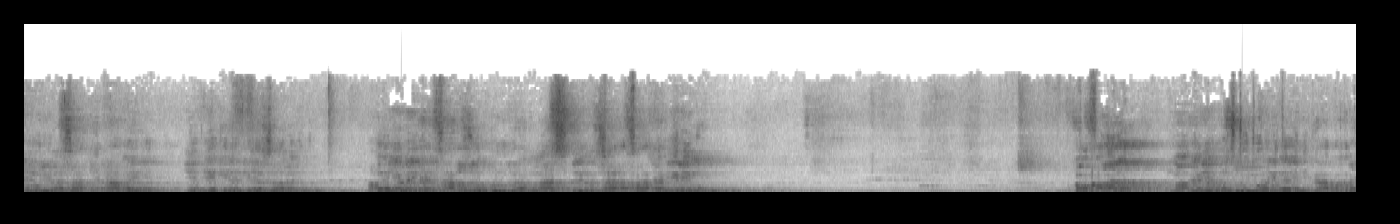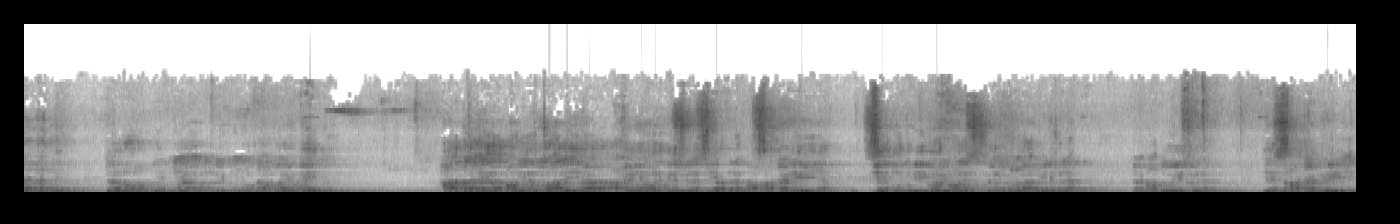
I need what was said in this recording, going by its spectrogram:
memenuhi hasratnya. Kenapa ini? Yang dia kejar-kejar selama ini. Maka dia berikan 120 gram emas dengan syarat serahkan dirimu Fafa'alat. Maka dia pun setuju wanita ini. Kenapa kepepet dia? Darurat dia yang mungkin punya utang atau yang lainnya. Hatta idza qadirtu 'alaiha, akhirnya wanita ini sudah siap dan pasrahkan dirinya, siap untuk digoyah oleh laki ini sudah dapat duit sudah, dia serahkan dirinya.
